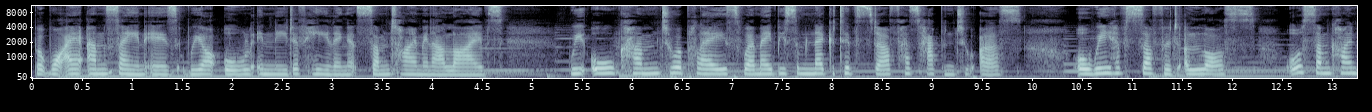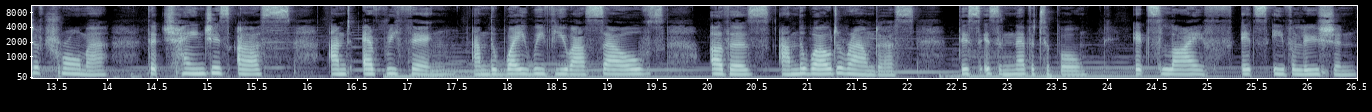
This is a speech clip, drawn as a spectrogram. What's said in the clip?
but what I am saying is we are all in need of healing at some time in our lives. We all come to a place where maybe some negative stuff has happened to us, or we have suffered a loss or some kind of trauma that changes us and everything and the way we view ourselves, others, and the world around us. This is inevitable. It's life, it's evolution.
